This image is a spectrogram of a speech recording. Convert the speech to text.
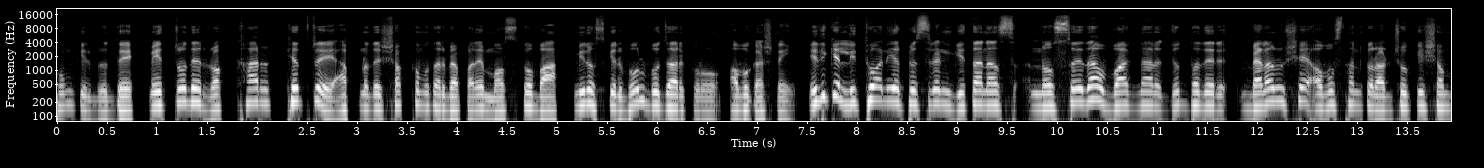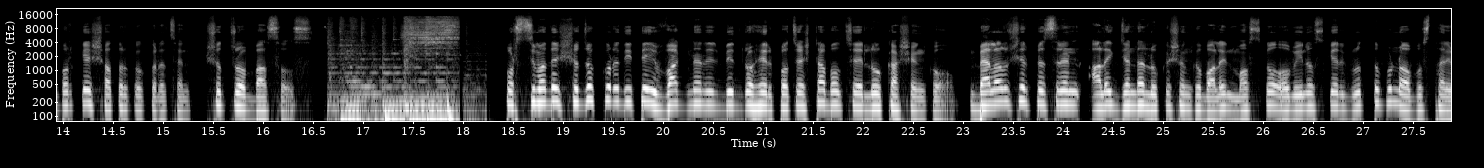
হুমকির বিরুদ্ধে মিত্রদের রক্ষার ক্ষেত্রে আপনাদের সক্ষমতার ব্যাপারে মস্কো বা মিনস্কের ভুল বোঝার কোনো অবকাশ নেই। এদিকে লিথুয়ানিয়ার প্রেসিডেন্ট গীতানাস নোসেদা ওয়াগনার যোদ্ধাদের বেলারুশে অবস্থান করার ঝুঁকি সম্পর্কে সতর্ক করেছেন সূত্র বাসোস। পশ্চিমাদের সুযোগ করে দিতেই ওয়াগনারের বিদ্রোহের প্রচেষ্টা বলছে লুকাশেঙ্কো। বেলারুশের প্রেসিডেন্ট আলেকজান্ডার লুকাশেঙ্কো বলেন, মস্কো ও মিনস্কের গুরুত্বপূর্ণ অবস্থানে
